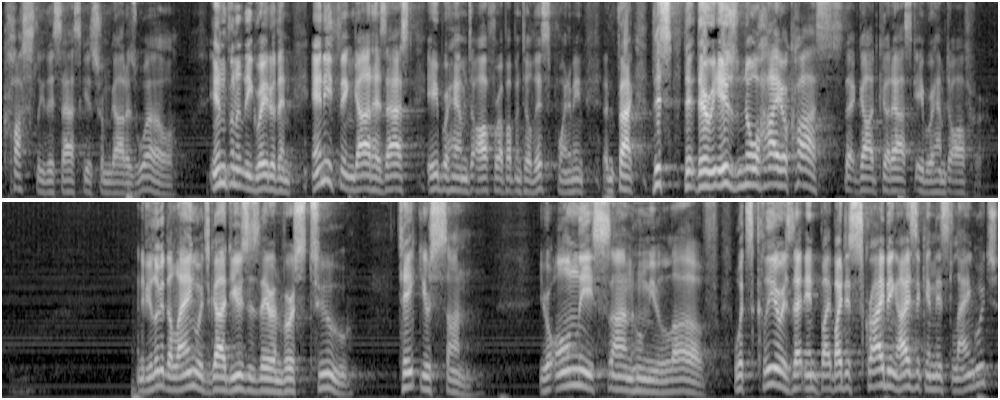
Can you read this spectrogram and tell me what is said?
costly this ask is from God as well infinitely greater than anything God has asked Abraham to offer up up until this point. I mean, in fact, this, there is no higher cost that God could ask Abraham to offer. And if you look at the language God uses there in verse 2, take your son, your only son whom you love. What's clear is that in, by, by describing Isaac in this language,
